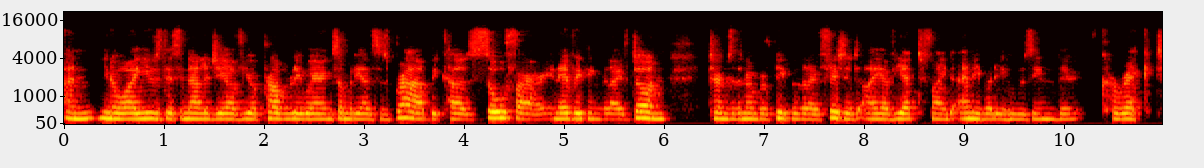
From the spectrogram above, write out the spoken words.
and you know, I use this analogy of you're probably wearing somebody else's bra because so far in everything that I've done, in terms of the number of people that I've fitted, I have yet to find anybody who is in the correct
